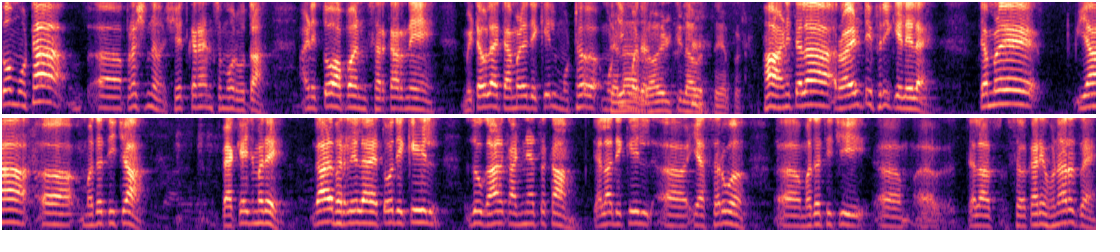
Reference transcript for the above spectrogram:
तो मोठा प्रश्न शेतकऱ्यांसमोर होता. आणि तो आपण सरकारने मिटवला आहे त्यामुळे देखील मोठं मोठी मदत. रॉयल्टी लावत नाही आपण. हां आणि त्याला रॉयल्टी फ्री केलेलं आहे. त्यामुळे या मदतीच्या पॅकेजमध्ये गाळ भरलेला आहे. तो देखील जो गाळ काढण्याचं काम त्याला देखील या सर्व मदतीची त्याला सहकार्य होणारच आहे.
